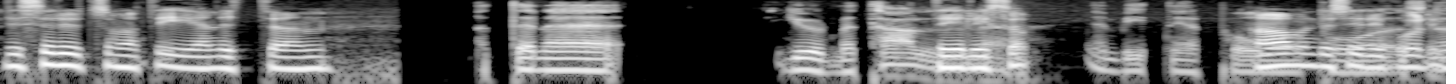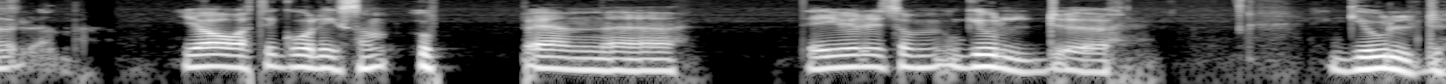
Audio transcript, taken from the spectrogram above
det ser ut som att det är en liten... Att den är gulmetall. Det är liksom... En bit ner på, ja, men det på ser det går snurren. Liksom, ja, att det går liksom upp en... eh, Det är ju liksom guld... eh, Guld,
